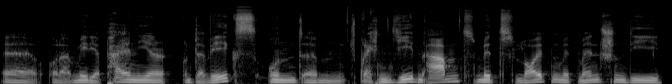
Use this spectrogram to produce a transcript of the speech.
äh, oder Media Pioneer unterwegs und ähm, sprechen jeden Abend mit Leuten, mit Menschen, die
